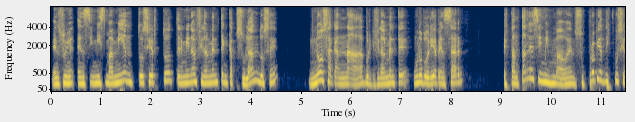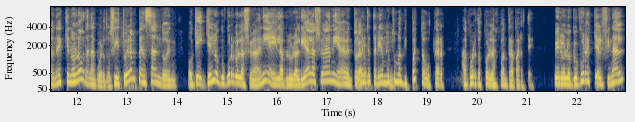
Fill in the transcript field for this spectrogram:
en su ensimismamiento, ¿cierto? Terminan finalmente encapsulándose, no sacan nada, porque finalmente uno podría pensar, están tan ensimismados en sus propias discusiones que no logran acuerdos. Si estuvieran pensando en, ok, ¿qué es lo que ocurre con la ciudadanía y la pluralidad de la ciudadanía? Eventualmente estarían mucho más dispuestos a buscar acuerdos con las contrapartes. Pero lo que ocurre es que al final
